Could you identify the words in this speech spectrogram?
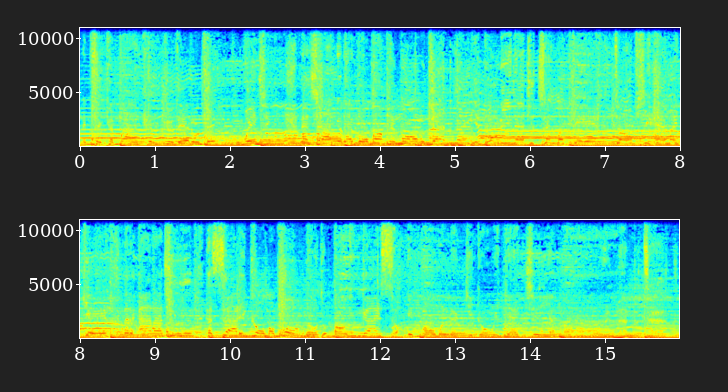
시간 냄새할 만큼 그대로인데 왠지 난 작년에 봄 앞에 머문다. 아주 창밖에 더없이 해맑게 나를 안아주는 햇살이 고마워. 너도 어딘가에서 이 봄을 느끼고 있겠지 아마 Remember that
